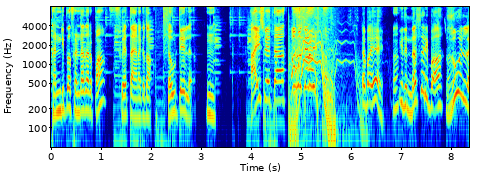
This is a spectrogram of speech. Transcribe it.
கண்டிப்பா ஃப்ரெண்டா தான் இருப்பான். ஸ்வேதா எனக்கு தான். டவுட்டே இல்ல. ம். ஹாய் ஸ்வேதா. ஏப்பா ஏ இது நர்சரிப்பா ஜூ இல்ல.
